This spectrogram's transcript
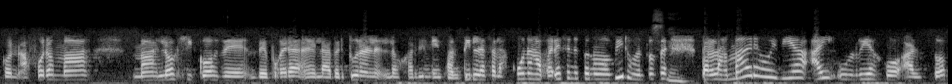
con aforos más más lógicos de, de poder eh, la apertura en los jardines infantiles, a las cunas, aparecen estos nuevos virus. Entonces, para las madres hoy día hay un riesgo alto.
